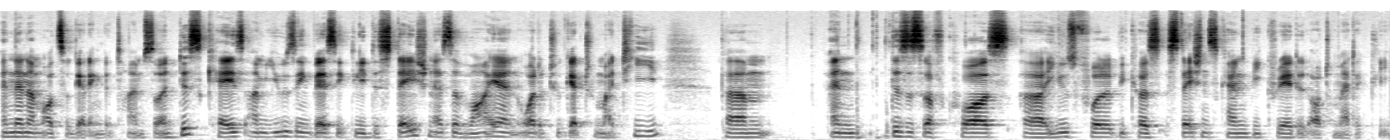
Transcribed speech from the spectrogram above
and then I'm also getting the time. So in this case, I'm using basically the station as a wire in order to get to my T. Um, and this is of course uh, useful because stations can be created automatically.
